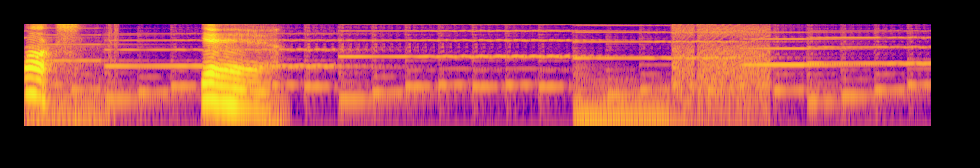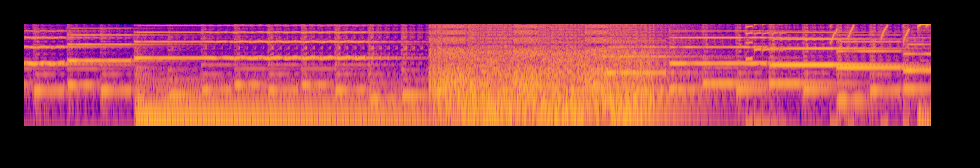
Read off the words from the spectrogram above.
Box. Yeah. you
